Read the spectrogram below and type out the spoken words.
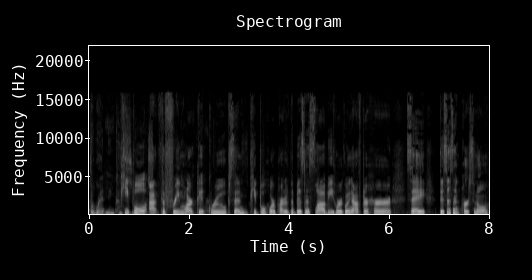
threatening people at the free market groups and people who are part of the business lobby who are going after her say, this isn't personal.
